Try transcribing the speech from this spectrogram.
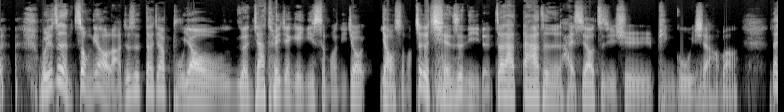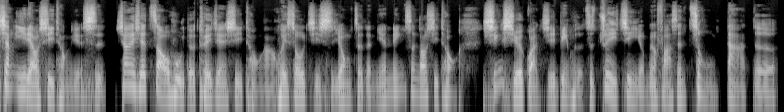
我觉得这很重要啦，就是大家不要人家推荐给你什么你就要什么，这个钱是你的，大家大家真的还是要自己去评估一下，好不好？那像医疗系统也是，像一些照护的推荐系统啊，会收集使用者的年龄、身高、系统、心血管疾病，或者是最近有没有发生重大的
